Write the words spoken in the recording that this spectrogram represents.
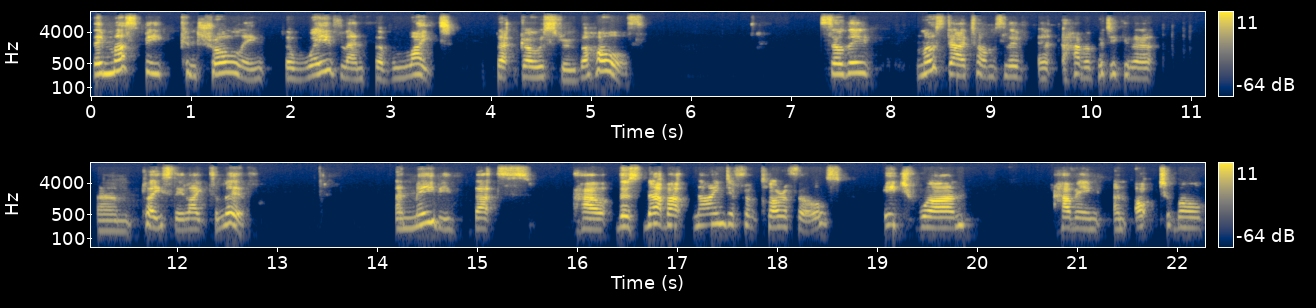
they must be controlling the wavelength of light that goes through the holes. So they, most diatoms live, uh, have a particular um, place they like to live. And maybe that's how, there's about nine different chlorophylls, each one having an optimal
